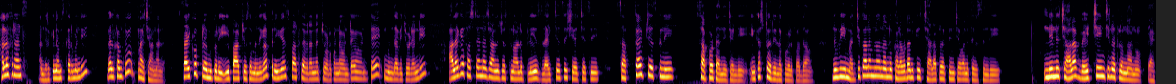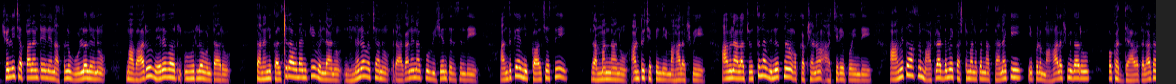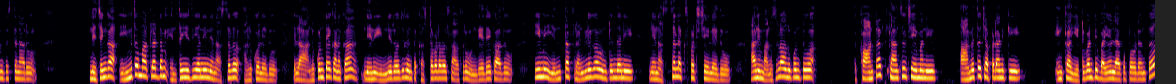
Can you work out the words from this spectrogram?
Hello friends అందరికీ నమస్కారం అండి welcome to my channel. Psycho ప్రేమికుడు ఈ పార్ట్ చూసే ముందుగా ప్రీవియస్ పార్ట్స్ ఎవరైనా చూడకుండా ఉంటే ఉంటే ముందు అవి చూడండి. అలాగే ఫస్ట్ అయినా ఛానల్ చూస్తున్న వాళ్ళు ప్లీజ్ లైక్ చేసి షేర్ చేసి సబ్స్క్రైబ్ చేసుకుని సపోర్ట్ అందించండి. ఇంకా స్టోరీలోకి వెళ్ళిపోదాం. నువ్వు ఈ మధ్యకాలంలో నన్ను కలవడానికి చాలా ప్రయత్నించావని తెలిసింది. నిన్ను చాలా వెయిట్ చేయించినట్లున్నాను. యాక్చువల్లీ చెప్పాలంటే నేను అసలు ఊళ్ళో లేను. మా వారు వేరే వారు ఊర్లో ఉంటారు. తనని కలిసి రావడానికి వెళ్ళాను. నిన్ననే వచ్చాను. రాగానే నాకు విషయం తెలిసింది. అందుకే నీకు కాల్ చేసి రమ్మన్నాను అంటూ చెప్పింది మహాలక్ష్మి. ఆమెను అలా చూస్తున్న వినూత్న ఒక్క క్షణం ఆశ్చర్యపోయింది. ఆమెతో అసలు మాట్లాడడమే కష్టం అనుకున్న తనకి ఇప్పుడు మహాలక్ష్మి గారు ఒక దేవతలా కనిపిస్తున్నారు. నిజంగా ఈమెతో మాట్లాడడం ఎంత ఈజీ అని నేను అస్సలు అనుకోలేదు. ఇలా అనుకుంటే కనుక నేను ఇన్ని రోజులు ఇంత కష్టపడవలసిన అవసరం ఉండేదే కాదు. ఈమె ఇంత ఫ్రెండ్లీగా ఉంటుందని నేను అస్సలు ఎక్స్పెక్ట్ చేయలేదు. అని మనసులో అనుకుంటూ కాంట్రాక్ట్ క్యాన్సిల్ చేయమని ఆమెతో చెప్పడానికి ఇంకా ఎటువంటి భయం లేకపోవడంతో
